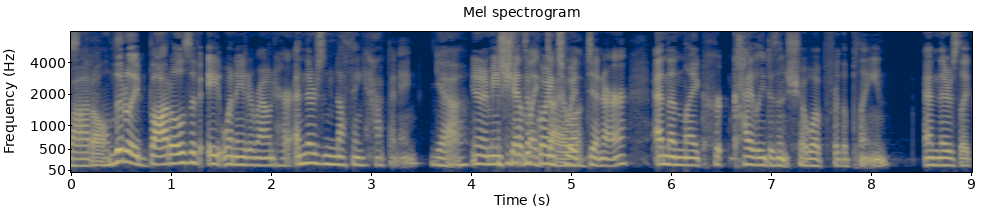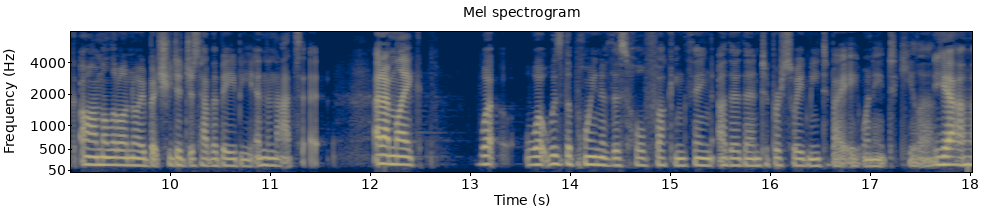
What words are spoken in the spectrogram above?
bottle. literally bottles of 818 around her, and there's nothing happening. yeah, You know what I mean? It's She ends up like, going to a dinner, and then like her, Kylie doesn't show up for the plane, and there's like, oh, I'm a little annoyed, but she did just have a baby, and then that's it. And I'm like, what? What was the point of this whole fucking thing other than to persuade me to buy 818 tequila? Yeah,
